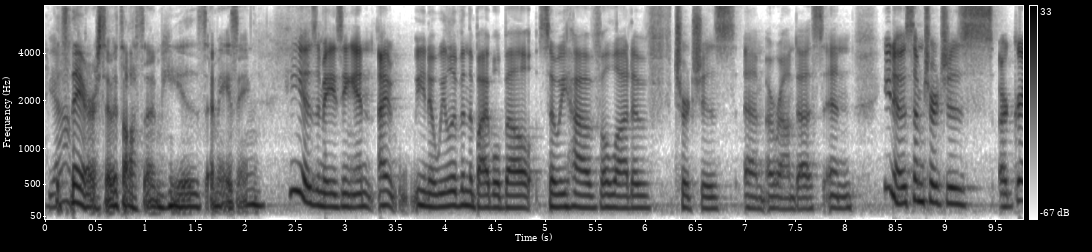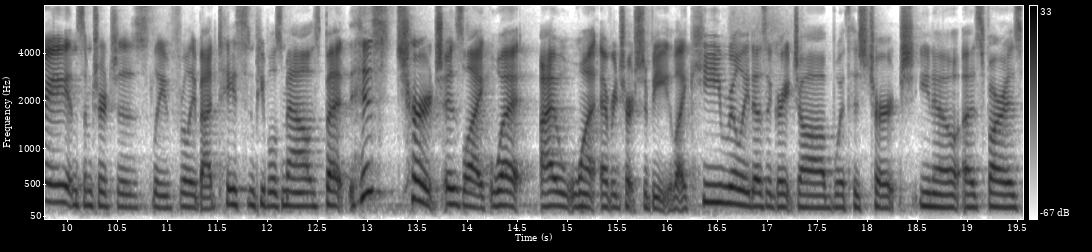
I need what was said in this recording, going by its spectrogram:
Yeah. it's there. So it's awesome. He is amazing. He is amazing, and I, you know, we live in the Bible Belt, so we have a lot of churches um, around us, and you know, some churches are great, and some churches leave really bad taste in people's mouths. But his church is like what I want every church to be. Like he really does a great job with his church. You know, as far as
